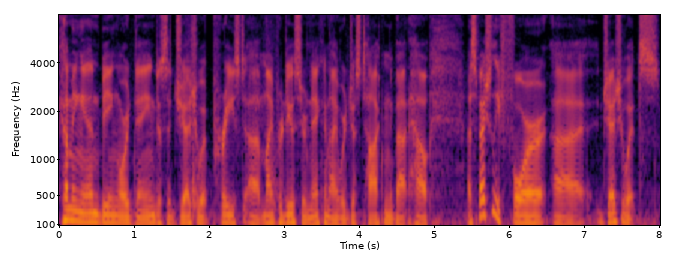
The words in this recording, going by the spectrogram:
coming in, being ordained as a Jesuit priest, uh, my producer Nick and I were just talking about how, especially for uh, Jesuits,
